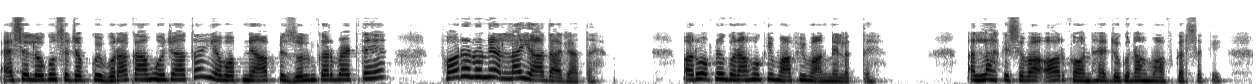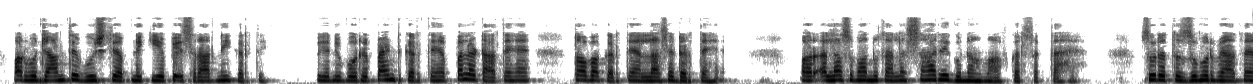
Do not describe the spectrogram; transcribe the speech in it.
ایسے لوگوں سے جب کوئی برا کام ہو جاتا ہے یا وہ اپنے آپ پہ ظلم کر بیٹھتے ہیں، فوراً انہیں اللہ یاد آ جاتا ہے اور وہ اپنے گناہوں کی معافی مانگنے لگتے ہیں۔ اللہ کے سوا اور کون ہے جو گناہ معاف کر سکے؟ اور وہ جانتے بوجھتے اپنے کیے پہ اصرار نہیں کرتے یعنی وہ ریپینٹ کرتے ہیں، پلٹ آتے ہیں، توبہ کرتے ہیں، اللہ سے ڈرتے ہیں۔ اور اللہ سبحان تعالیٰ سارے گناہ معاف کر سکتا ہے۔ سورت زمر میں آتا ہے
